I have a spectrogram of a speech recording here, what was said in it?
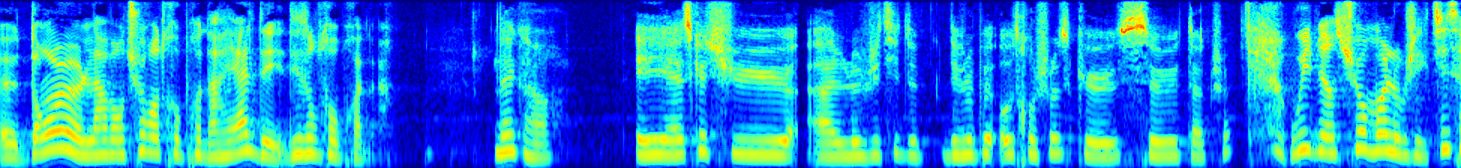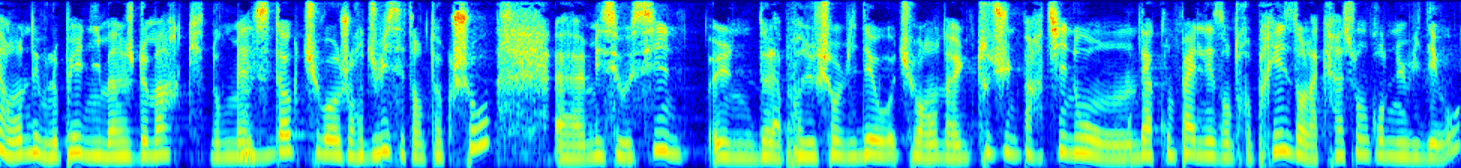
euh, dans l'aventure entrepreneuriale des entrepreneurs. D'accord. Et est-ce que tu as l'objectif de développer autre chose que ce talk show? Oui, bien sûr. Moi, l'objectif, c'est vraiment de développer une image de marque. Donc, Melstock, Mhm. tu vois, aujourd'hui, c'est un talk show, euh, mais c'est aussi une, une- de la production vidéo. Tu vois, on a une, toute une partie, nous, on accompagne les entreprises dans la création de contenu vidéo.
